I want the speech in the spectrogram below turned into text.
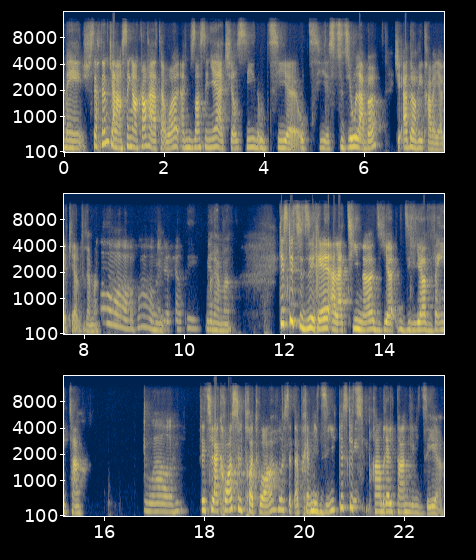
ben, je suis certaine qu'elle enseigne encore à Ottawa. Elle nous enseignait à Chelsea, au petit, euh, au petit studio là-bas. J'ai adoré travailler avec elle, vraiment. Oh, wow, je vais regarder. Vraiment. Qu'est-ce que tu dirais à la Tina d'il y, y, a 20 ans? Wow. Tu, tu la croises sur le trottoir cet après-midi? Qu'est-ce que tu prendrais le temps de lui dire?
